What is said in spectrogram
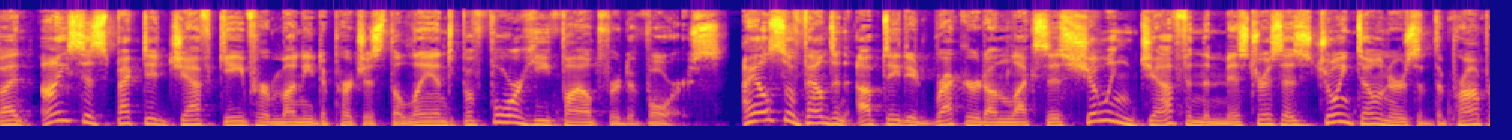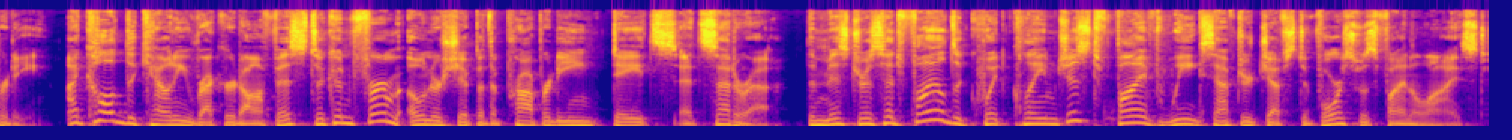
but I suspected Jeff gave her money to purchase the land before he filed for divorce. I also found an updated record on Lexis showing Jeff and the mistress as joint owners of the property. I called the county record office to confirm ownership of the property, dates, etc. The mistress had filed a quit claim just five weeks after Jeff's divorce was finalized.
